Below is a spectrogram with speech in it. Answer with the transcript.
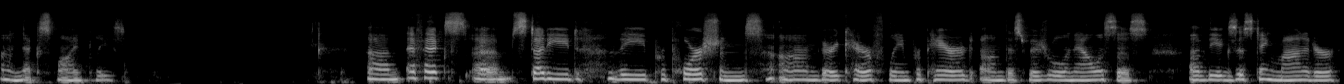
Uh, next slide, please. Um, FX um, studied the proportions um, very carefully and prepared um, this visual analysis of the existing monitor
